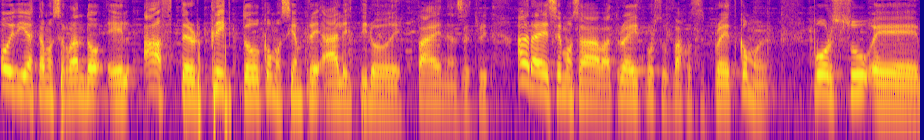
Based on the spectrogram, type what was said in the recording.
Hoy día estamos cerrando el After Crypto, como siempre, al estilo de Finance Street. Agradecemos a Avatrade por sus bajos spreads, como por su eh,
